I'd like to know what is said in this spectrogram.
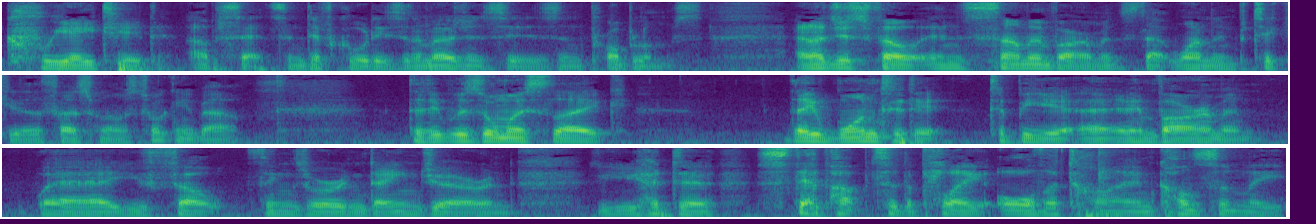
created upsets and difficulties and emergencies and problems. And I just felt in some environments, that one in particular, the first one I was talking about, that it was almost like they wanted it to be a, an environment where you felt things were in danger and you had to step up to the plate all the time, constantly,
